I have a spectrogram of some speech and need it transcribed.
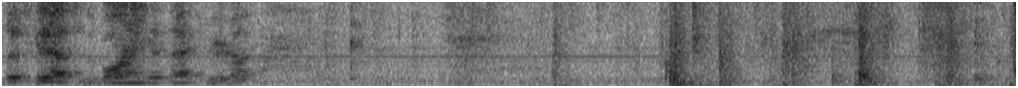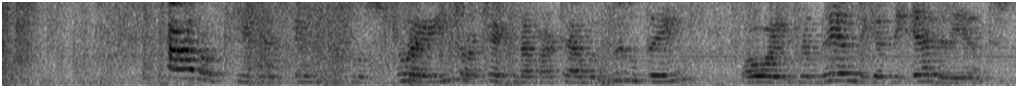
Let's get out to the barn and get that cleared up. I don't see there's anything so strange or taking up our time with little things or waiting for them to get the evidence.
